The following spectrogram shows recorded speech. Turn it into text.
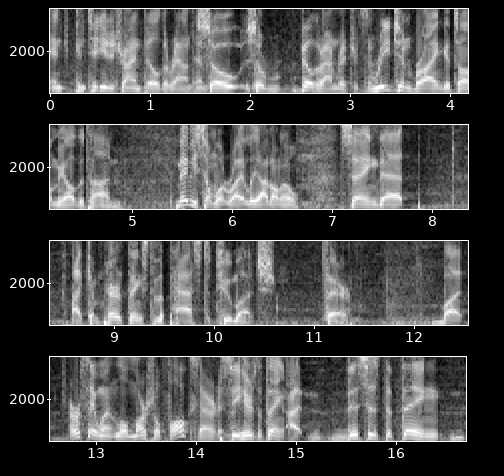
and continue to try and build around him. So, so build around Richardson. Region Brian gets on me all the time, maybe somewhat rightly, I don't know, saying that I compare things to the past too much. Fair. But Irsay went a little Marshall Faulk Saturday. see, here's the thing. I, this is the thing.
